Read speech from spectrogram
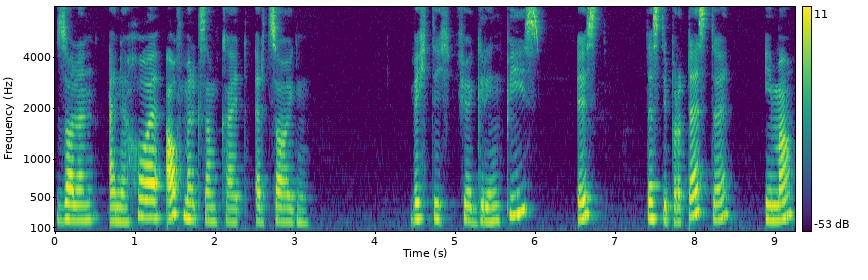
sollen eine hohe Aufmerksamkeit erzeugen. Wichtig für Greenpeace ist, dass die Proteste immer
